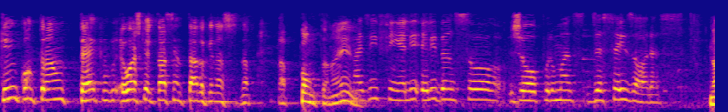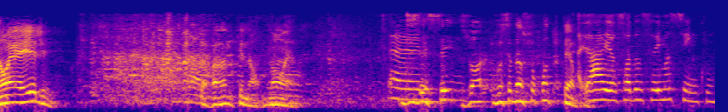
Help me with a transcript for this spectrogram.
Quem encontrar um técnico... Eu acho que ele está sentado aqui nas- na, na ponta, não é ele? Mas enfim, ele, ele dançou Jô por umas 16 horas. Não é ele? Tá Não. falando que não, não é. É, ele- 16 horas. Você dançou quanto tempo? Ah, eu só dancei umas 5.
